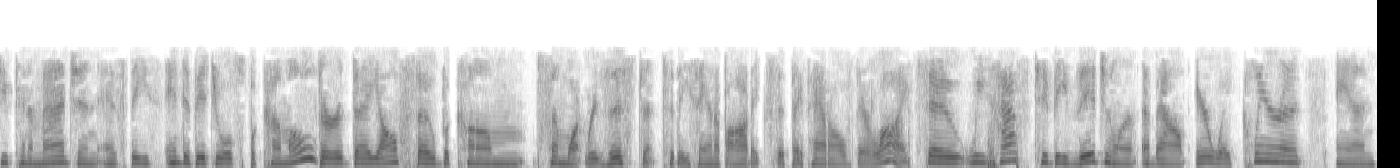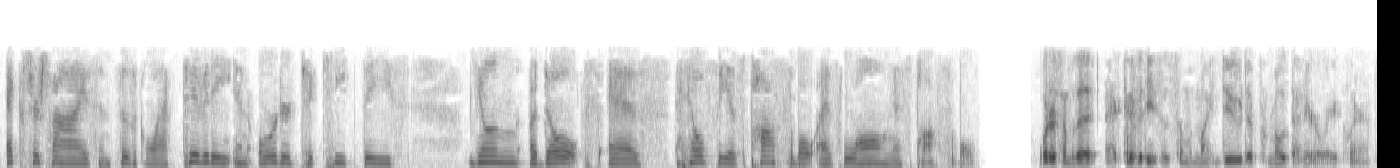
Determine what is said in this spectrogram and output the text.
you can imagine, as these individuals become older, they also become somewhat resistant to these antibiotics that they've had all of their life. So we have to be vigilant about airway clearance and exercise and physical activity in order to keep these young adults as healthy as possible as long as possible. What are some of the activities that someone might do to promote that airway clearance?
